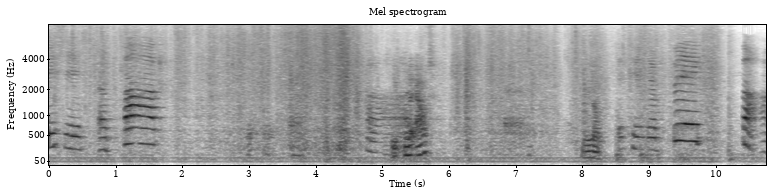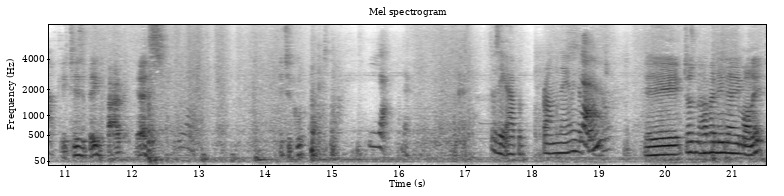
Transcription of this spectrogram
This is a bag. This is a bag. You pull it out. Uh, there you go. It is a big bag. It is a big bag, yes. It's a good bag. Yeah. Does it have a brand name in the front? So, It doesn't have any name on it.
